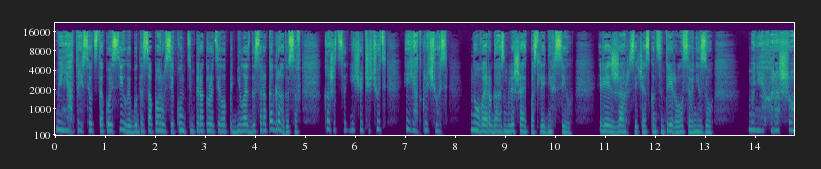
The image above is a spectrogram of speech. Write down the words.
Меня трясет с такой силой, будто за пару секунд температура тела поднялась до 40 градусов. Кажется, еще чуть-чуть, и я отключусь. Новый оргазм лишает последних сил. Весь жар сейчас концентрировался внизу. Мне хорошо,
